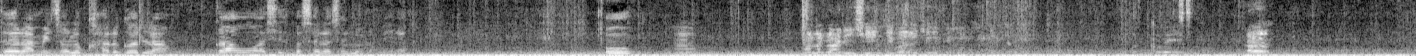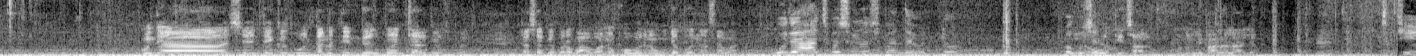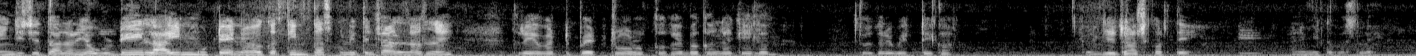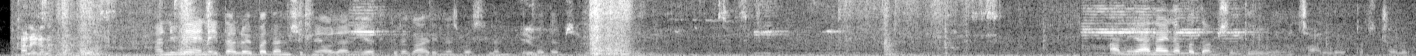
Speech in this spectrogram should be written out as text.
तर आम्ही चालू खारघरला. का हो? अशीच बसायला चालू ना मी रे ओ. मला गाडी शेंजी भरायची होती हा. उद्या ते काय बोलता ना तीन दिवस बंद चार दिवस बंद. तसं काय बरं व्हावा नको बरं ना उद्या बंद असावा. उद्या वाटतं बघू चला. म्हणून मी बघायला आल्या. सीएनजीचे तालन एवढी लाईन मोठी आहे ना का तीन तास पण इथे चालणार नाही. तर हे वाटतं पेट्रोल का काय बघायला गेलं. तो तरी भेटते का? कारण की जाच करते. आणि मी तर बसले. खाणे का ना? आणि मी आहे नाही आलोय बदाम शिकण्यावाला आणि या तिकडे गाडीनंच बसलं. बदाम शिक आणि या नाही ना बदाम शेक घेऊन मी चाललो तर चलो.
